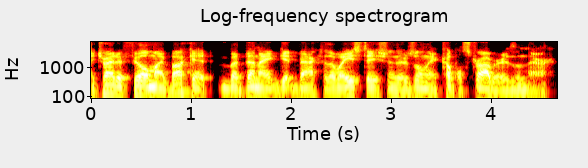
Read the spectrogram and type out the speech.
I try to fill my bucket, but then I get back to the weigh station. And there's only a couple strawberries in there.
